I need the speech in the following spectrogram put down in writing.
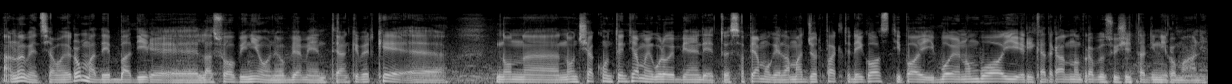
Ma noi pensiamo che Roma debba dire la sua opinione ovviamente, anche perché eh, non, non, ci accontentiamo di quello che viene detto e sappiamo che la maggior parte dei costi poi vuoi o non vuoi ricadranno proprio sui cittadini romani.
